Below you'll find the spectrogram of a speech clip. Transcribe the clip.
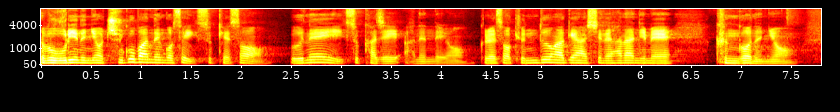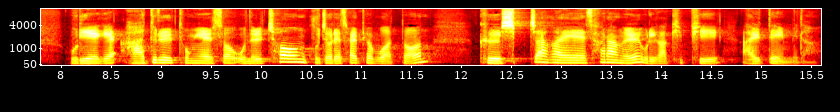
여러분, 우리는요, 주고받는 것에 익숙해서 은혜에 익숙하지 않은데요. 그래서 균등하게 하시는 하나님의 근거는요, 우리에게 아들을 통해서 오늘 처음 구절에 살펴보았던 그 십자가의 사랑을 우리가 깊이 알 때입니다.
